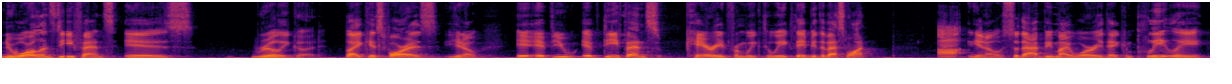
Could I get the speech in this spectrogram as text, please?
New Orleans defense is really good. Like as far as, you know, if you if defense carried from week to week, they'd be the best one. Uh, you know, so that'd be my worry. They completely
